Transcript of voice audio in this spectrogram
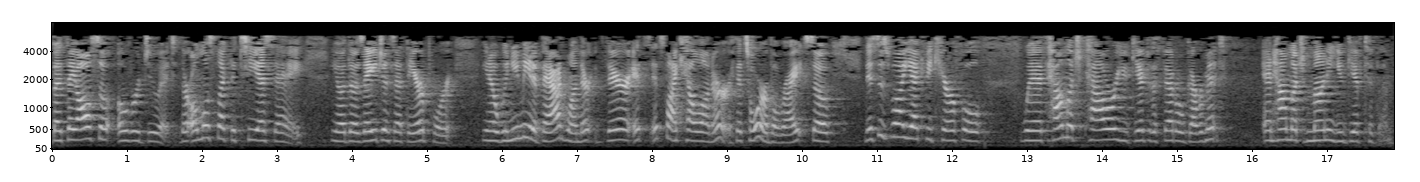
but they also overdo it they're almost like the TSA you know, those agents at the airport, you know, when you meet a bad one, they're, they're, it's, it's like hell on earth. It's horrible, right? So this is why you have to be careful with how much power you give to the federal government and how much money you give to them.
